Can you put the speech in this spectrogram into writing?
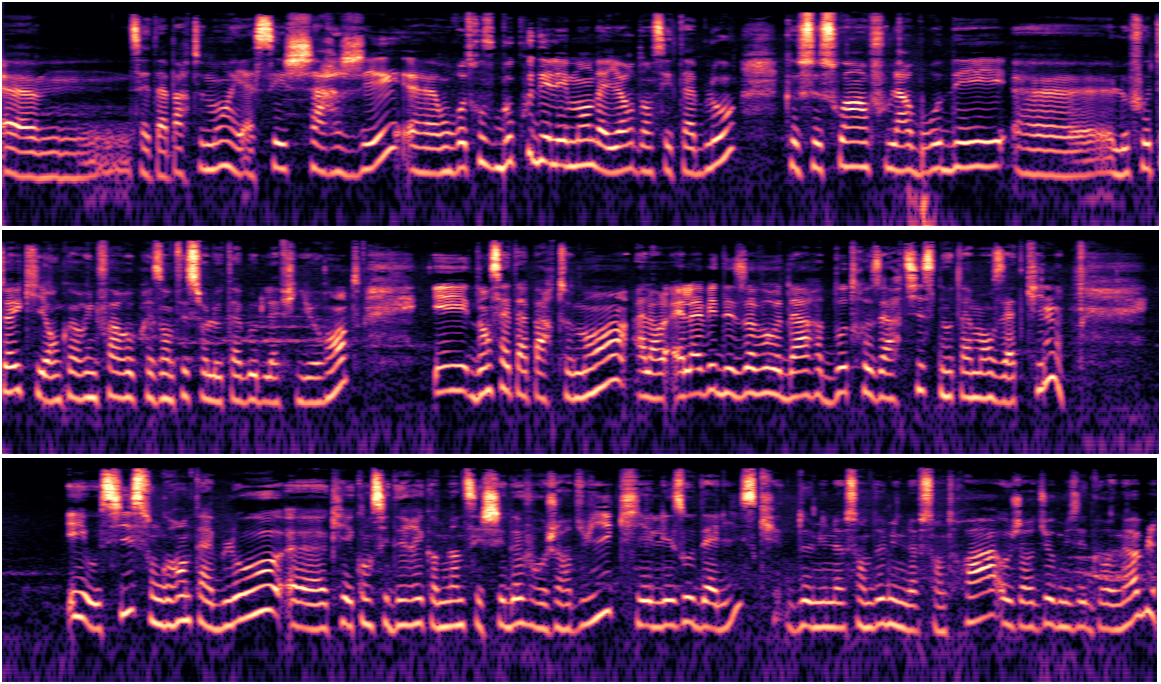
Euh, cet appartement est assez chargé. Euh, on retrouve beaucoup d'éléments d'ailleurs dans ces tableaux, que ce soit un foulard brodé, euh, le fauteuil qui est encore une fois représenté sur le tableau de la figurante. Et dans cet appartement, alors elle avait des œuvres d'art d'autres artistes, notamment Zatkin et aussi son grand tableau euh, qui est considéré comme l'un de ses chefs-d'œuvre aujourd'hui, qui est Les Odalisques de 1902-1903, aujourd'hui au musée de Grenoble,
